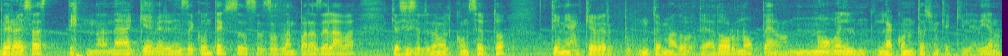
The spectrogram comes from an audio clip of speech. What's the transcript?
Pero esas tienen nada que ver en ese contexto, esas, lámparas de lava, que así se les llama el concepto, tenían que ver con un tema de adorno, pero no la connotación que aquí le dieron.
